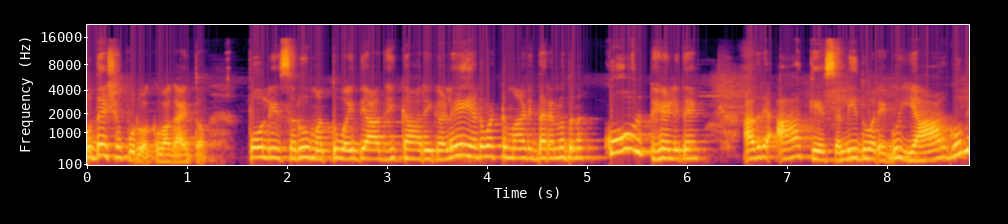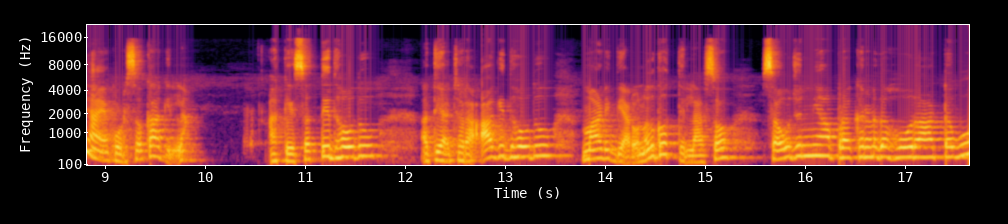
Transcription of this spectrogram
ಉದ್ದೇಶಪೂರ್ವಕವಾಗಾಯಿತು. ಪೊಲೀಸರು ಮತ್ತು ವೈದ್ಯಾಧಿಕಾರಿಗಳೇ ಎಡವಟ್ಟು ಮಾಡಿದ್ದಾರೆ ಅನ್ನೋದನ್ನು ಕೋರ್ಟ್ ಹೇಳಿದೆ. ಆದರೆ ಆ ಕೇಸಲ್ಲಿ ಇದುವರೆಗೂ ಯಾರಿಗೂ ನ್ಯಾಯ ಕೊಡಿಸೋಕ್ಕಾಗಿಲ್ಲ ಆಕೆ ಸತ್ತಿದ್ದು ಹೌದು ಅತ್ಯಾಚಾರ ಆಗಿದ್ದು ಹೌದು ಮಾಡಿದ್ಯಾರೋ ಅನ್ನೋದು ಗೊತ್ತಿಲ್ಲ. ಸೊ ಸೌಜನ್ಯ ಪ್ರಕರಣದ ಹೋರಾಟವೂ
